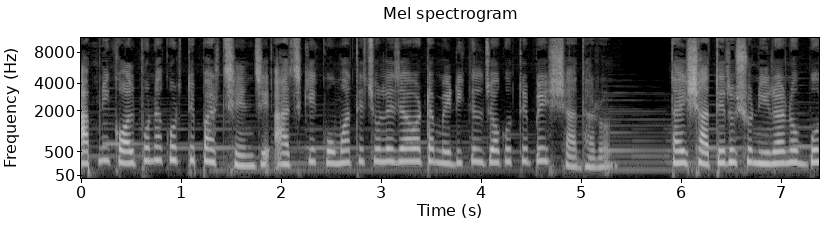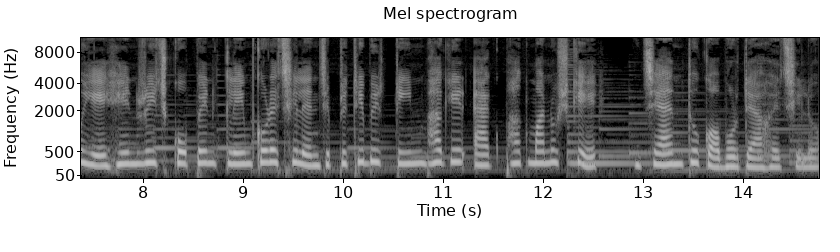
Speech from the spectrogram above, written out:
আপনি কল্পনা করতে পারছেন যে আজকে কোমাতে চলে যাওয়াটা মেডিকেল জগতে বেশ সাধারণ। তাই সতেরোশো নিরানব্বইয়ে হেনরিচ কোপেন ক্লেম করেছিলেন যে পৃথিবীর তিন ভাগের এক ভাগ মানুষকে জ্যান্ত কবর দেওয়া হয়েছিল।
